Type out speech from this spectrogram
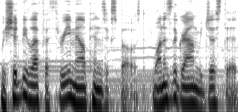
We should be left with three male pins exposed. One is the ground we just did,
